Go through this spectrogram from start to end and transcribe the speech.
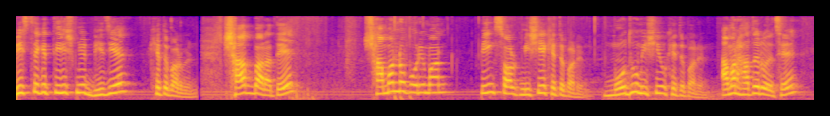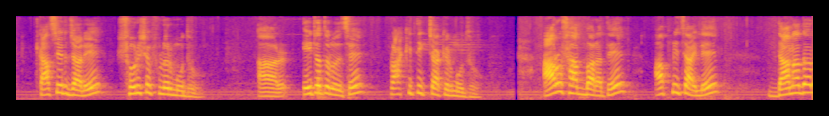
বিশ থেকে তিরিশ মিনিট ভিজিয়ে খেতে পারবেন। স্বাদ বাড়াতে সামান্য পরিমাণ পিঙ্ক সল্ট মিশিয়ে খেতে পারেন, মধু মিশিয়েও খেতে পারেন। আমার হাতে রয়েছে কাচের জারে সরিষা ফুলের মধু, আর এইটাতে রয়েছে প্রাকৃতিক চাকের মধু। আরও স্বাদ বাড়াতে আপনি চাইলে দানাদার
